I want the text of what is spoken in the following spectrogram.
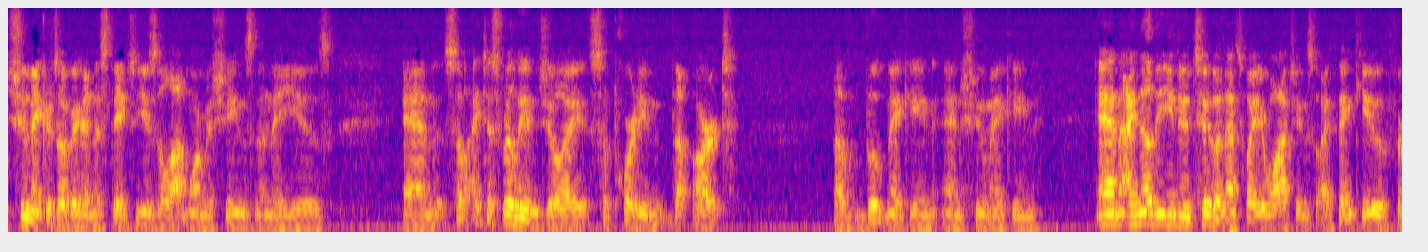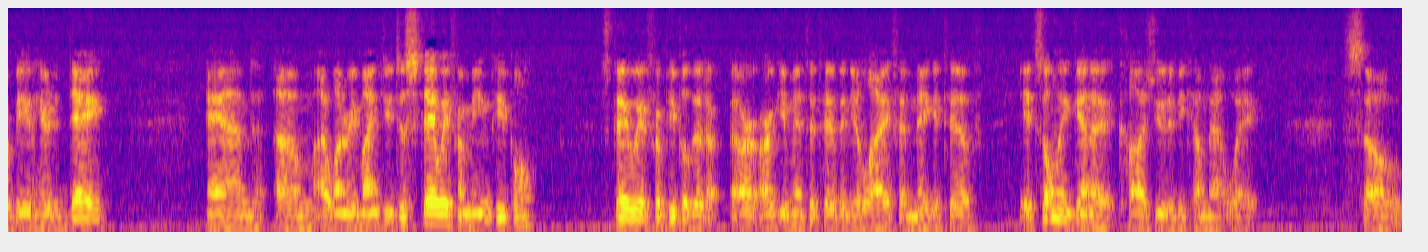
shoemakers over here in the States use a lot more machines than they use. And so I just really enjoy supporting the art of bootmaking and shoemaking and I know that you do too, and that's why you're watching. So I thank you for being here today. And um, I want to remind you, just stay away from mean people. Stay away from people that are, are argumentative in your life and negative. It's only going to cause you to become that way. So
